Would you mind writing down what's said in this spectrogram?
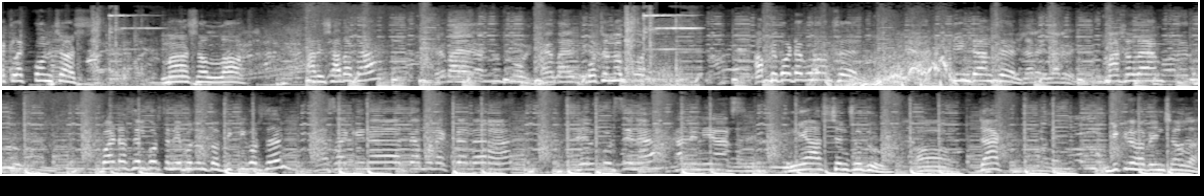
এক লাখ পঞ্চাশ। মাশাল্লাহ আর সাদাটা? পঁচানব্বই। আপনি কয়টা গরু আনছেন? তিনটা আনছেন। মাশাল্লাহ কয়টা সেল করছেন এই পর্যন্ত? বিক্রি করছেন? বেচা কিনা তেমন একটা না। সেল করছি না খালি নিয়ে আসছি। নিয়ে আসছেন শুধু? ও। যাক বিক্রি হবে ইনশাল্লাহ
